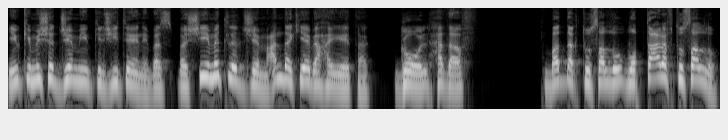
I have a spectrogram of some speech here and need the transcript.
يمكن مش الجيم يمكن شيء تاني بس بس شيء مثل الجيم. عندك إياه بحياتك. جول هدف. بدك توصل له وبتعرف توصل له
